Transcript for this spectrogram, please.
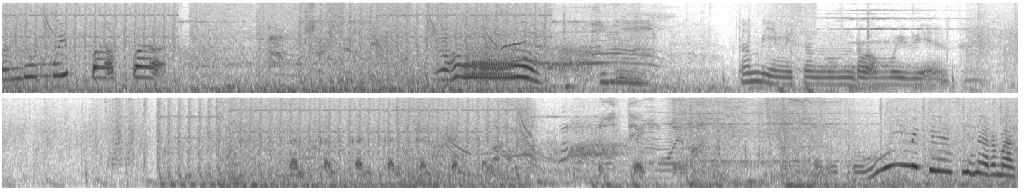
Ando muy papa. Vamos a hacer. También esa no andaba muy bien. Cal, cal, cal, cal, cal, cal, cal. No te muevas. Uy, me quedé sin armas.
